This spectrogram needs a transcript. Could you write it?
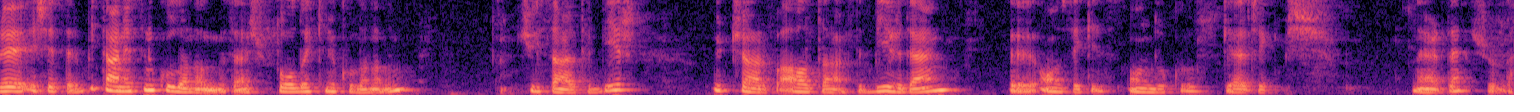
r eşittir. Bir tanesini kullanalım. Mesela şu soldakini kullanalım. 3x artı 1 3 çarpı 6 artı 1'den 18, 19 gelecekmiş. Nerede? Şurada.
